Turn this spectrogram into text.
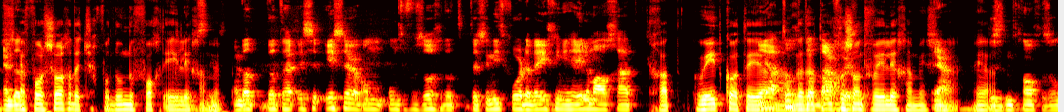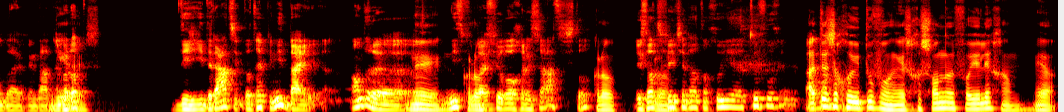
En dat- ervoor zorgen dat je voldoende vocht in je lichaam hebt. En dat, dat is, is er om, om te zorgen dat, dat je niet voor de wegingen helemaal gaat. Gaat weightcutten, ja. Ja, toch, omdat dat daarvoor ongezond is- voor je lichaam is. Ja, Ja, ja. Dus het moet gewoon gezond blijven inderdaad. Maar dat, die hydratie, dat heb je niet bij andere, Nee, niet klopt. bij veel organisaties, toch? Klopt. Is dat, klopt. vind je dat een goede toevoeging? Ah, het is een goede toevoeging. Het is gezonder voor je lichaam. Ja.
